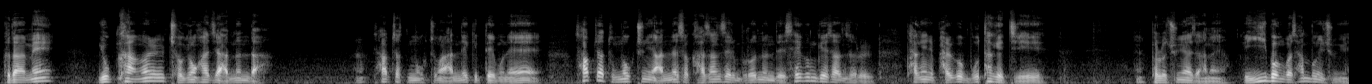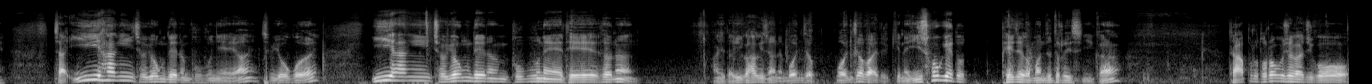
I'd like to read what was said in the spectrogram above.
그 다음에 6항을 적용하지 않는다. 어? 사업자 등록증을 안 냈기 때문에 사업자 등록증이 안 내서 가산세를 물었는데 세금 계산서를 당연히 발급 못 하겠지. 예? 별로 중요하지 않아요. 2번과 3번이 중요해. 자, 2항이 적용되는 부분이에요. 지금 요걸 이 항이 적용되는 부분에 대해서는 아니다. 이거 하기 전에 먼저 먼저 봐야 될 게네. 이 속에도 배제가 먼저 들어 있으니까. 자, 앞으로 돌아오셔 가지고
